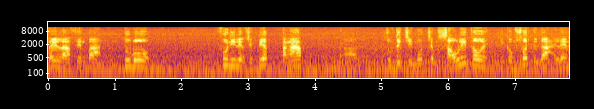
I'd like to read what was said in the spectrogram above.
Đây là phiên bản turbo phun nhiên liệu trực tiếp tăng áp. À, dung tích chỉ 1.6 lít thôi nhưng công suất cực đại lên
